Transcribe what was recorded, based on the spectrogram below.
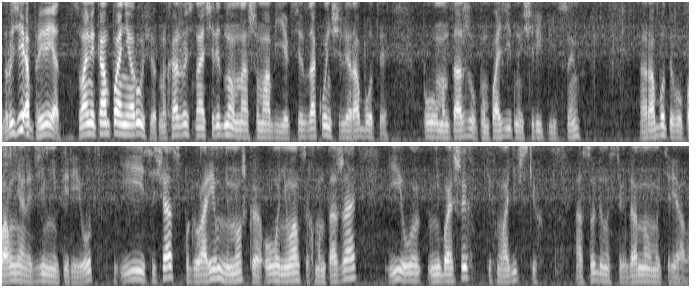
Друзья, привет! С вами компания Руфер. Нахожусь на очередном нашем объекте. Закончили работы по монтажу композитной черепицы. Работы выполняли в зимний период. И сейчас поговорим немножко о нюансах монтажа и о небольших технологических особенностях данного материала.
